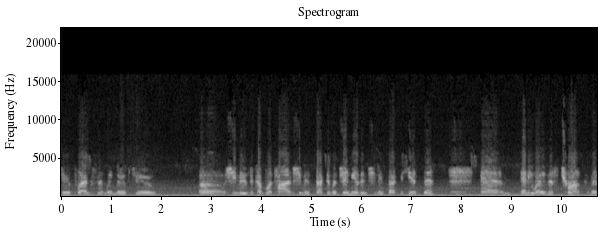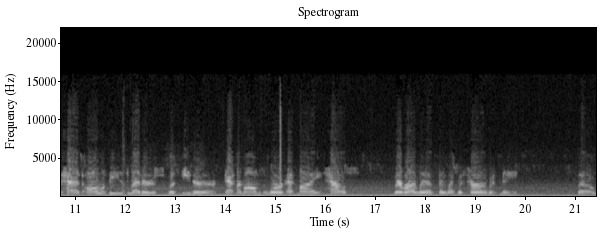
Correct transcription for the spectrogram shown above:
duplex. Then we moved to uh, she moved a couple of times. She moved back to Virginia, then she moved back to Houston. And anyway, this trunk that had all of these letters was either at my mom's or at my house, wherever I lived. They went with her or with me. So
